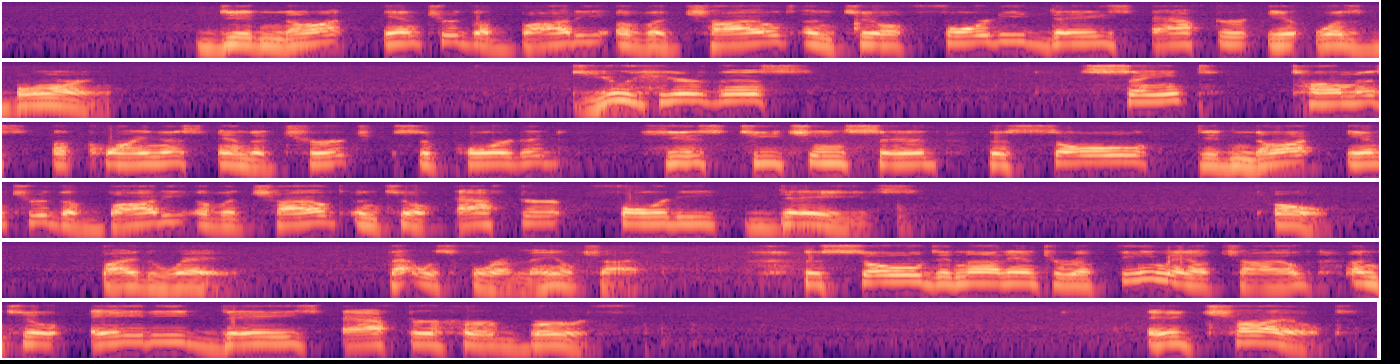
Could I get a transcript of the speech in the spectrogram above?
did not enter the body of a child until 40 days after it was born. Do you hear this? Saint Thomas Aquinas and the church supported his teaching said the soul did not enter the body of a child until after 40 days. Oh, by the way, that was for a male child. The soul did not enter a female child until 80 days after her birth. A child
